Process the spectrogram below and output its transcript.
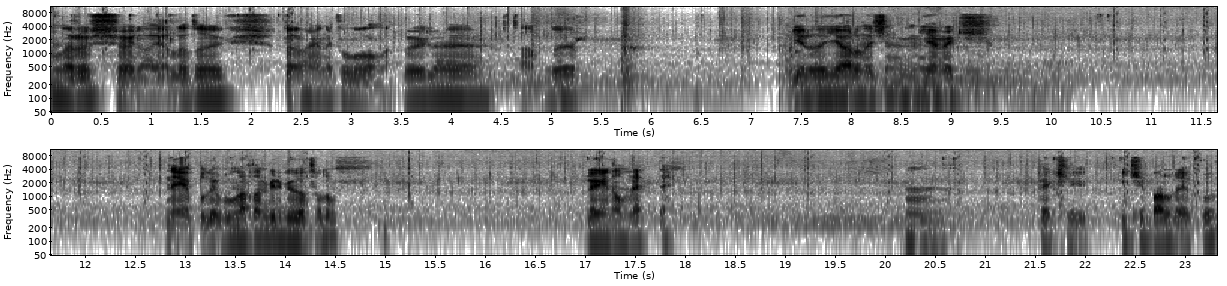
Şunları şöyle ayarladık. Dayanıklı olanlar böyle. Tamamdır. Bir de yarın için yemek. Ne yapılıyor? Bunlardan bir göz atalım. Plain omlette. Hmm. Peki iki ballı bu.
